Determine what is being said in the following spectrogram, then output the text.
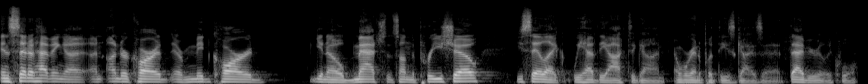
instead of having a, an undercard or mid card, you know, match that's on the pre show, you say, like, we have the octagon and we're going to put these guys in it. That'd be really cool.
